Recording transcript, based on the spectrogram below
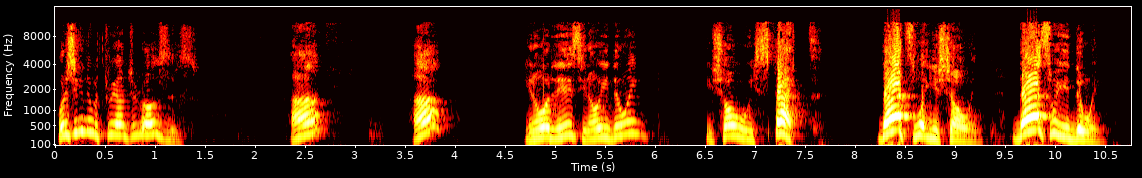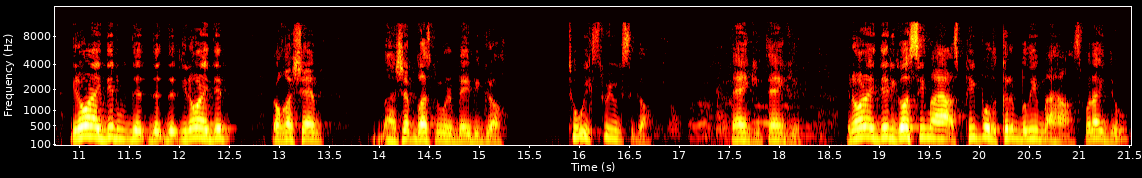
what is she gonna do with 300 roses? Huh? Huh? You know what it is? You know what you're doing? You're showing respect. That's what you're showing. That's what you're doing. You know what I did? The, the, the, you know what I did? Baruch Hashem, Hashem blessed me with a baby girl. Two weeks, three weeks ago. Thank you, thank you. You know what I did? You go see my house. People that couldn't believe my house. What I do?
